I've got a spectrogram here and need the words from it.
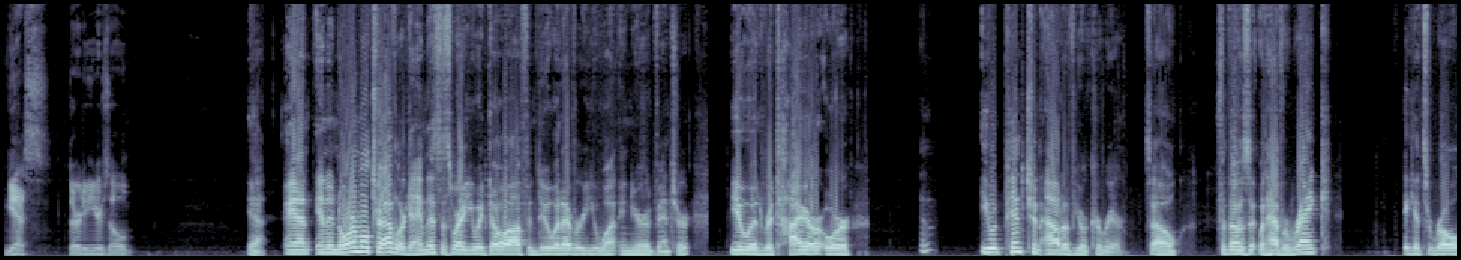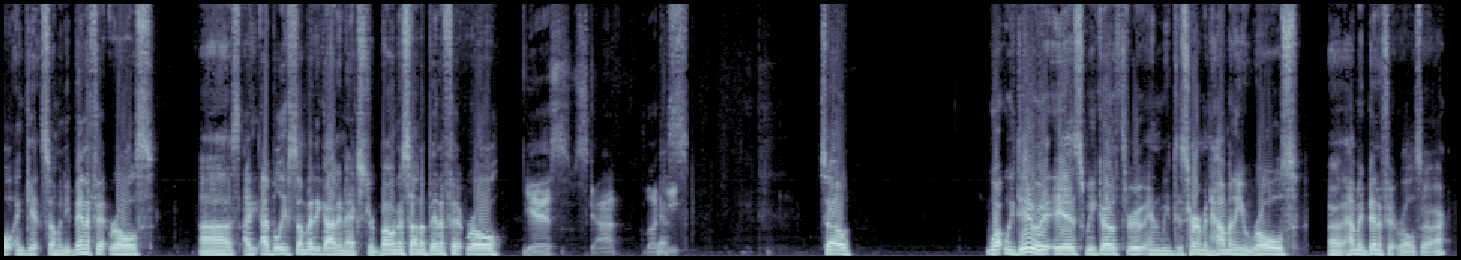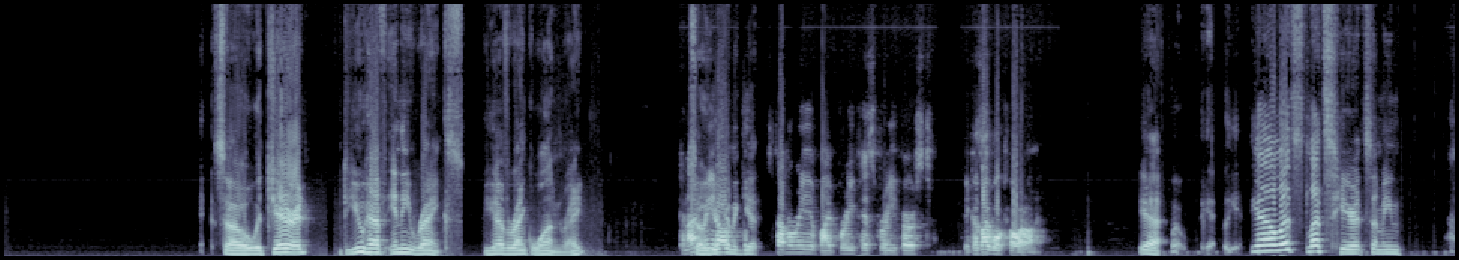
Yes, thirty years old. Yeah. And in a normal traveler game, this is where you would go off and do whatever you want in your adventure. You would retire or you would pension out of your career. So for those that would have a rank, they get to roll and get so many benefit rolls. Uh, I, I believe somebody got an extra bonus on a benefit roll. Yes, Scott. Lucky. Yes. So what we do is we go through and we determine how many rolls, uh, how many benefit rolls there are. So with Jared, do you have any ranks? You have rank one, right? Can I So read you're off gonna the get- summary of my brief history first? Because I worked hard on it. Yeah. Well, yeah, Yeah, let's let's hear it. I mean,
